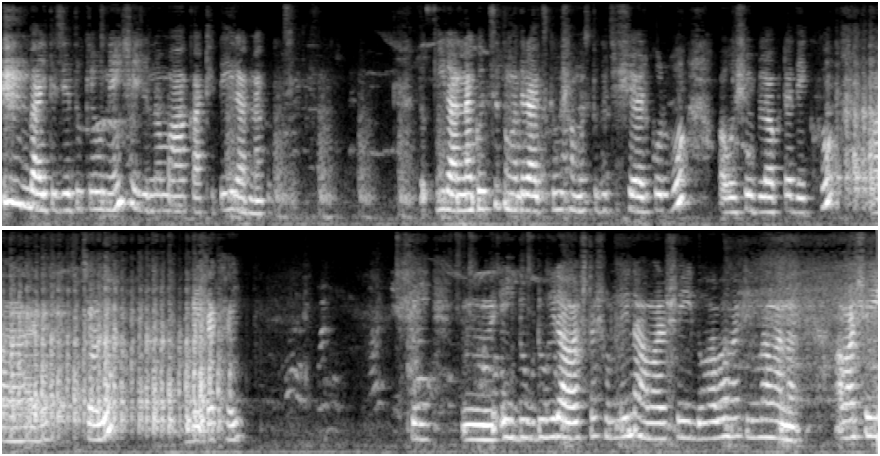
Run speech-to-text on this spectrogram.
বাড়িতে যেহেতু কেউ নেই, সেই জন্য মা কাঠেতেই রান্না করছে। তো কি রান্না করছে তোমাদের আজকেও সমস্ত কিছু শেয়ার করব। অবশ্যই ব্লগটা দেখো। আর চলো এটা খাই। সেই এই ডুগডুগির আওয়াজটা শুনলেই না আমার সেই লোহা ভাঙা, টিন ভাঙা না আমার সেই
